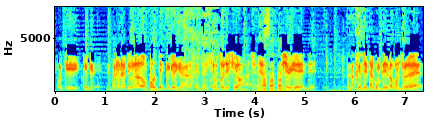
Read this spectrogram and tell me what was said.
porque, ¿qué cree? Le pone una tribuna a Don Porte, ¿qué cree que haga la gente? Y se autolesiona, señor. es evidente. La gente está cumpliendo con su deber.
